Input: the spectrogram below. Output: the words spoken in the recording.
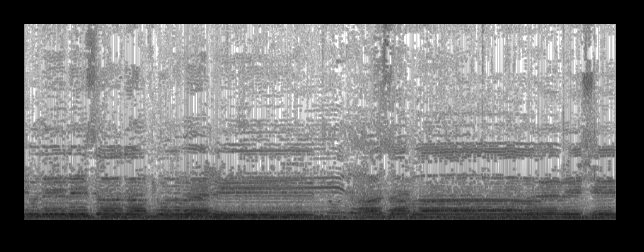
пригодилися нам конвері, та за благовим вічі.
